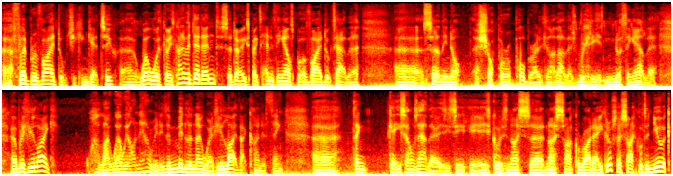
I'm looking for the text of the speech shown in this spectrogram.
Uh, Viaduct you can get to. Uh, well worth going. It's kind of a dead end, so don't expect anything else but a viaduct out there. Uh, certainly not a shop or a pub or anything like that. There really is nothing out there. Uh, but if you like well, like where we are now, really, the middle of nowhere. If you like that kind of thing, uh, then get yourselves out there. It's, it's, good. It's a nice, uh, nice cycle ride out. You could also cycle to Newark,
